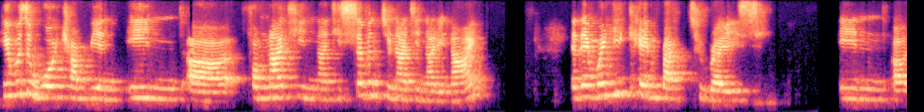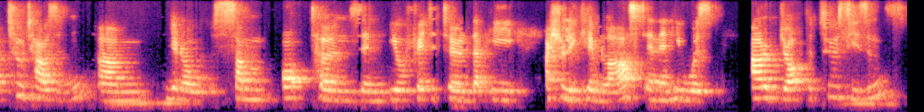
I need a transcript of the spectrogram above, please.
he was a world champion in uh, from 1997 to 1999. And then when he came back to race in uh, 2000, um, you know, some odd turns and ill-fated turn that he actually came last, and then he was out of job for two seasons.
